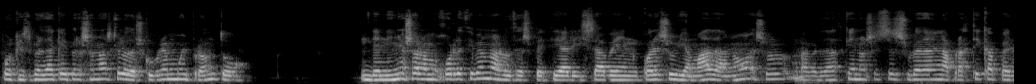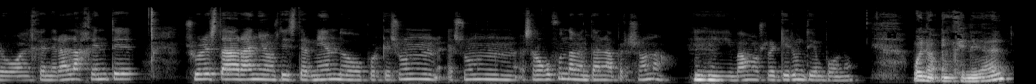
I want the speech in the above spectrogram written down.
Porque es verdad que hay personas que lo descubren muy pronto. De niños a lo mejor reciben una luz especial y saben cuál es su llamada, ¿no? Eso la verdad que no sé si se suele dar en la práctica, pero en general la gente suele estar años discerniendo porque es un, es un, es algo fundamental en la persona. Y vamos, requiere un tiempo, ¿no? Bueno, en general,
